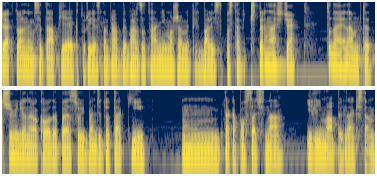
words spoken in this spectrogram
Przy aktualnym setupie, który jest naprawdę bardzo tani, możemy tych balist postawić 14, co daje nam te 3 miliony około DPS-u i będzie to taki, mm, taka postać na early mapy, na jakieś tam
